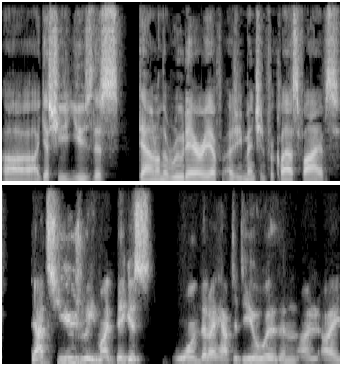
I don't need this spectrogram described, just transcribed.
Uh, I guess you use this down on the root area, as you mentioned, for class fives. That's usually my biggest one that I have to deal with, and I, I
